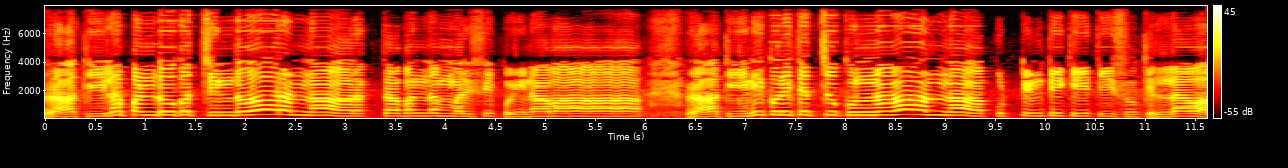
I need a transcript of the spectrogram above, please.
రాఖీల పండుగొచ్చిందో రన్నా రక్తబంధం మరిసిపోయినవా? రాఖీని కొని తెచ్చుకున్నా అన్నా పుట్టింటికి తీసుకెళ్ళవా?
